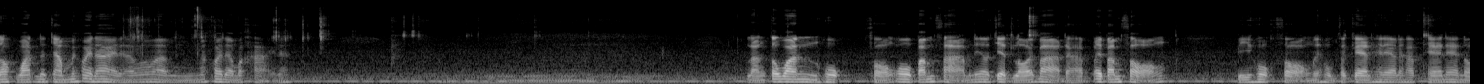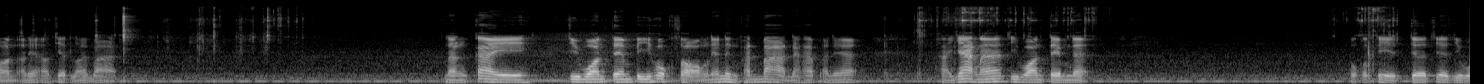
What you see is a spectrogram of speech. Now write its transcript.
นอกวัดนะจำไม่ค่อยได้นะครับ เพราะว่ามันไม่ค่อยได้มาขายนะ หลังตะวันหก สองโอปั๊มสามเนี่ยเจ็ดร้อยบาทนะครับไอ้ปั๊มสองปีหกสองเนี่ยผมสแกนให้แล้วนะครับ แท้แน่นอน อันนี้เอาเจ็ดร้อยบาท หนังไก่จีวรเต็มปีหกสองเนี่ยหนึ่งพันบาทนะครับ อันเนี้ยหายากนะจีวรเต็มเนี่ยปกติเจอเจอจีว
